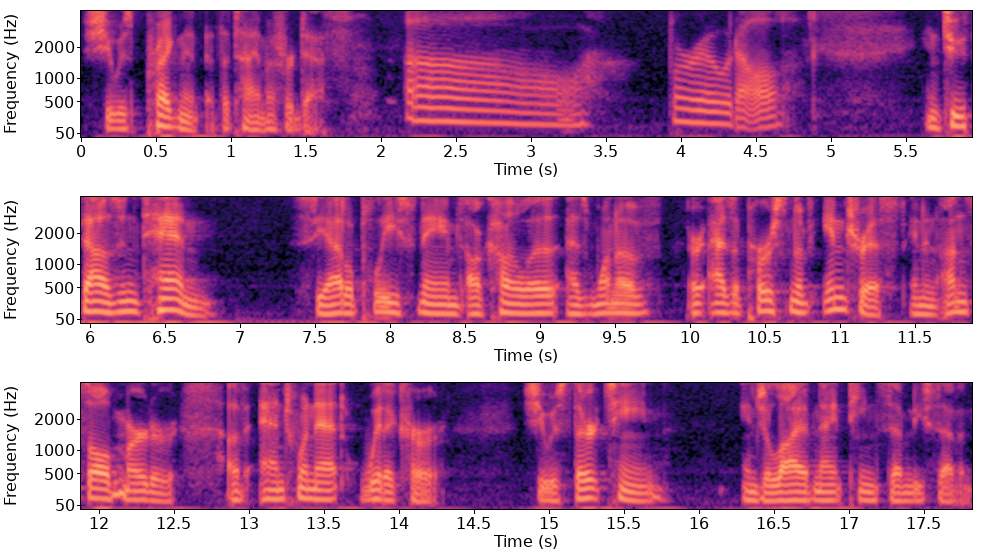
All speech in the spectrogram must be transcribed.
She was pregnant at the time of her death. Oh, brutal. In 2010, Seattle police named Alcala as one of or as a person of interest in an unsolved murder of Antoinette Witaker. She was 13 in July of 1977.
